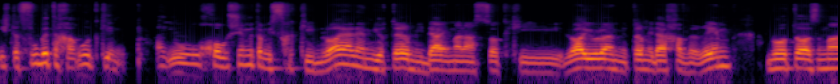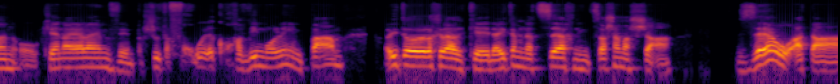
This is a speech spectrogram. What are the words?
השתתפו בתחרות כי הם היו חורשים את המשחקים, לא היה להם יותר מדי מה לעשות כי לא היו להם יותר מדי חברים באותו הזמן, או כן היה להם, והם פשוט הפכו לכוכבים עולים. פעם היית הולך לארקייד, היית מנצח, נמצא שם שעה. זהו, אתה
